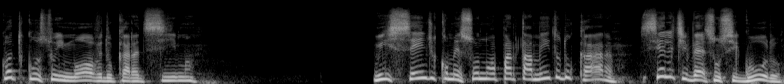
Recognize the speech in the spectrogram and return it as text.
Quanto custa o imóvel do cara de cima? O incêndio começou no apartamento do cara. Se ele tivesse um seguro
